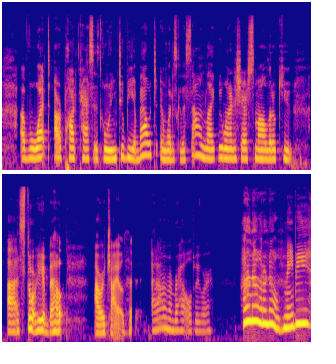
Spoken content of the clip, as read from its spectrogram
of what our podcast is going to be about and what it's going to sound like, we wanted to share a small, little, cute uh, story about our childhood. I don't remember how old we were. I don't know. I don't know. Maybe.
